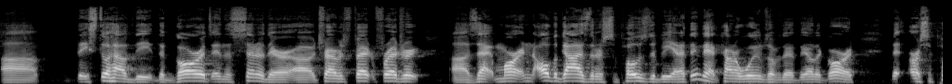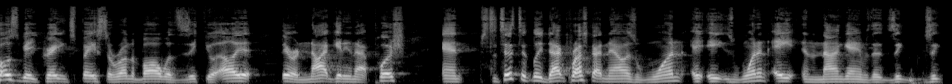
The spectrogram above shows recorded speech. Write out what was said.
uh, they still have the the guards and the center there. Uh, Travis Frederick, uh, Zack Martin, all the guys that are supposed to be, and I think they had Connor Williams over there, the other guard, that are supposed to be creating space to run the ball with Ezekiel Elliott. They are not getting that push. And statistically, Dak Prescott now is one he's one and eight in the nine games that Zeke, Zeke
